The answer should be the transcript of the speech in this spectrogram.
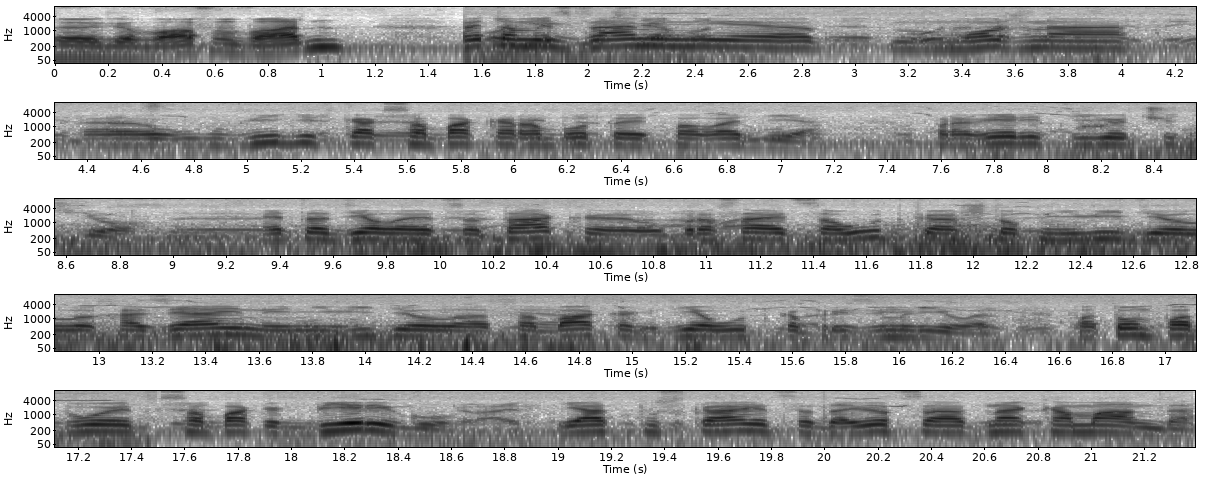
äh, geworfen worden. В этом экзамене э, можно э, увидеть, как собака работает по воде, проверить ее чутье. Это делается так, э, бросается утка, чтоб не видел хозяин и не видела собака, где утка приземлилась. Потом подводит собака к берегу и отпускается, дается одна команда.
